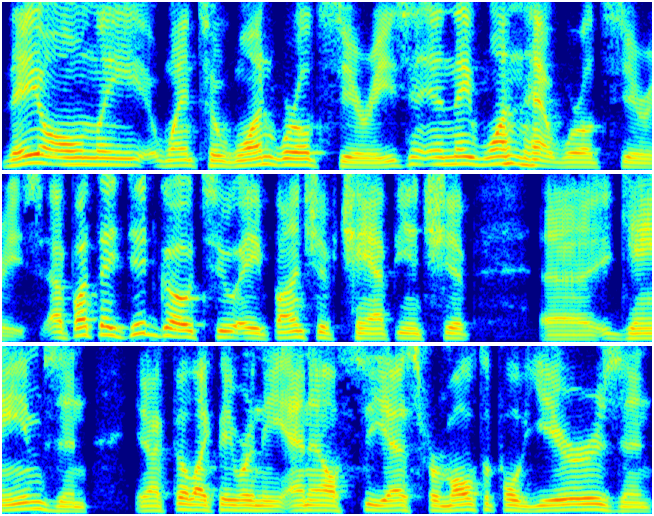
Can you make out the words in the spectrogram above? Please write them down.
they only went to one World Series and they won that World Series. Uh, but they did go to a bunch of championship uh, games. And, you know, I feel like they were in the NLCS for multiple years. And,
